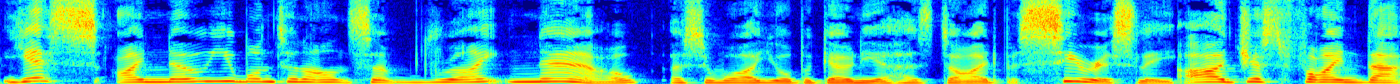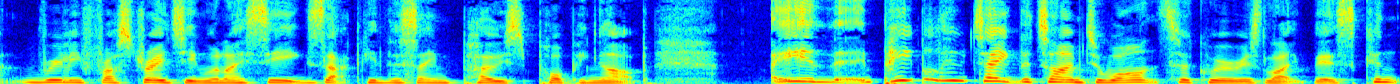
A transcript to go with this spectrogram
Yes, I know you want an answer right now as to why your begonia has died, but seriously, I just find that really frustrating when I see exactly the same post popping up eh, people who take the time to answer queries like this can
